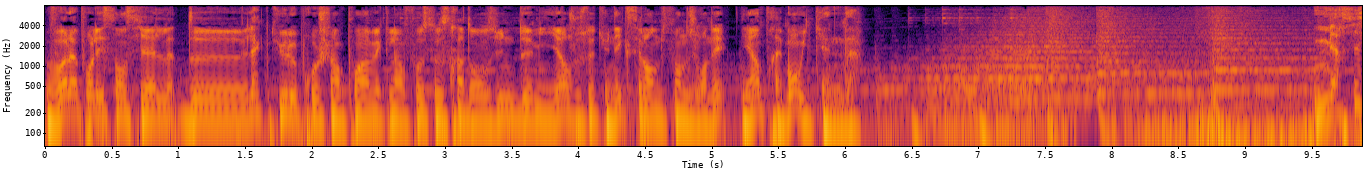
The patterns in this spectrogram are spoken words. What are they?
Voilà pour l'essentiel de l'actu. Le prochain point avec l'info, ce sera dans une demi-heure. Je vous souhaite une excellente fin de journée et un très bon week-end. Merci.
